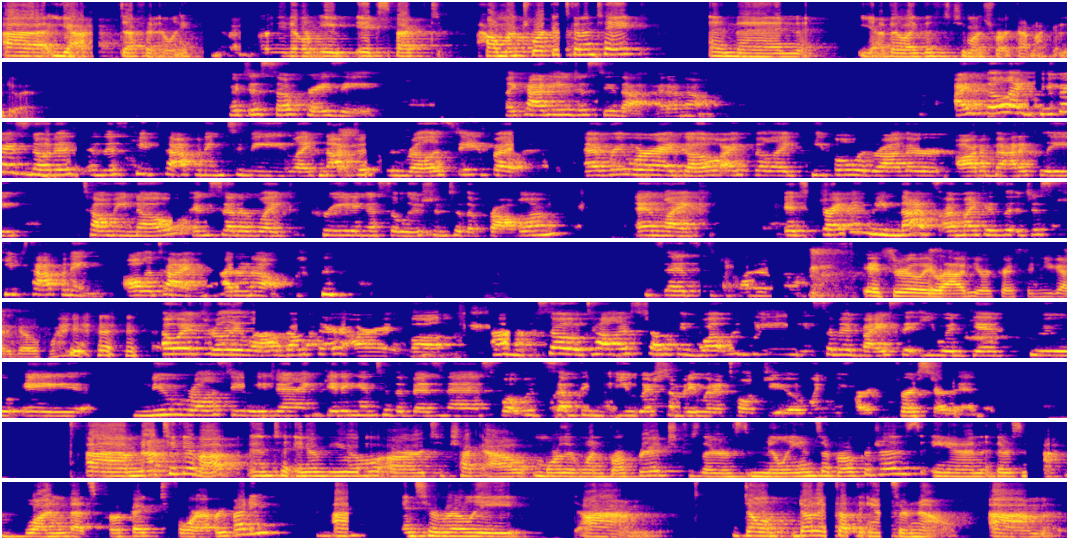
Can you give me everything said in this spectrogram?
uh, yeah definitely or they don't e- expect how much work it's going to take and then yeah they're like this is too much work i'm not going to do it which is so crazy like how do you just do that i don't know i feel like you guys notice and this keeps happening to me like not just in real estate but everywhere I go, I feel like people would rather automatically tell me no instead of like creating a solution to the problem. And like it's driving me nuts. I'm like, is it just keeps happening all the time? I don't know. it's, it's, I don't know. It's really loud here, Kristen. You got to go for it. oh, it's really loud out there. All right. Well, um, so tell us, Chelsea, what would be some advice that you would give to a new real estate agent getting into the business, what would something that you wish somebody would have told you when you first started? Um, not to give up and to interview or to check out more than one brokerage because there's millions of brokerages and there's not one that's perfect for everybody. Mm-hmm. Um, and to really um, don't don't accept the answer no. Um,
